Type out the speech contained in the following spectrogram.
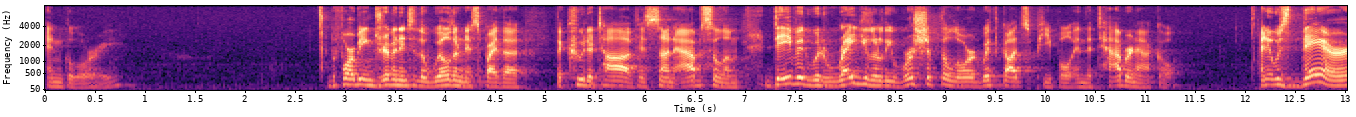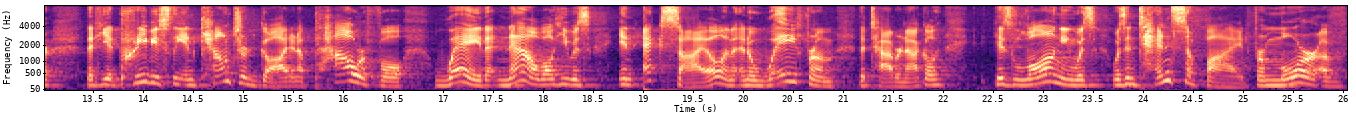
and glory. Before being driven into the wilderness by the the coup d'etat of his son Absalom, David would regularly worship the Lord with God's people in the tabernacle. And it was there that he had previously encountered God in a powerful way that now, while he was in exile and, and away from the tabernacle, his longing was, was intensified for more of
